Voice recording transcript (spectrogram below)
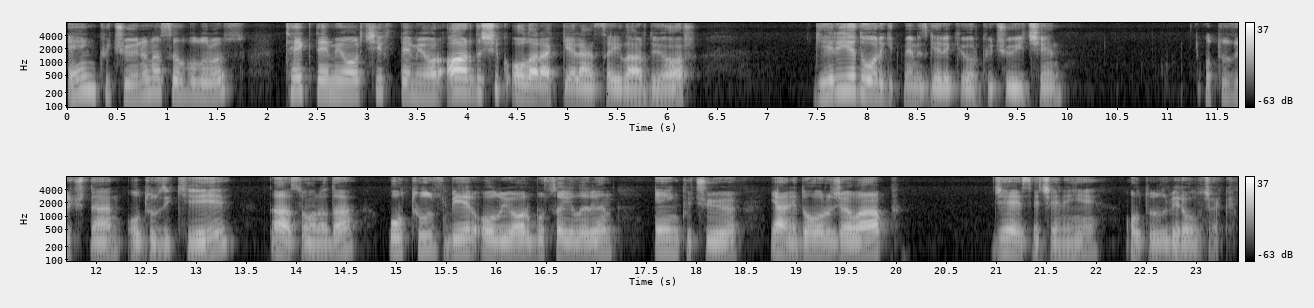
en küçüğünü nasıl buluruz? Tek demiyor, çift demiyor, ardışık olarak gelen sayılar diyor. Geriye doğru gitmemiz gerekiyor küçüğü için. 33'ten 32, daha sonra da 31 oluyor bu sayıların en küçüğü. Yani doğru cevap C seçeneği 31 olacak.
